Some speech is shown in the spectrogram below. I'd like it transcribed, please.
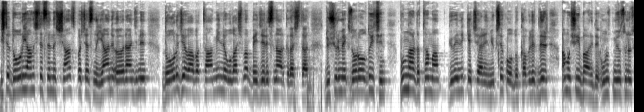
İşte doğru yanlış testlerinde şans başarısını yani öğrencinin doğru cevaba tahminle ulaşma becerisini arkadaşlar düşürmek zor olduğu için bunlar da tamam güvenlik geçerliliğinin yüksek olduğu kabul edilir ama şu ibareyi de unutmuyorsunuz.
